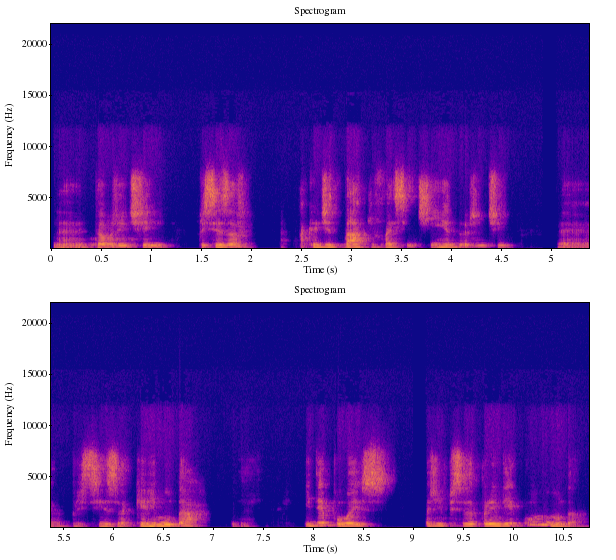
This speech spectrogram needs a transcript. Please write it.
Né? Então, a gente precisa acreditar que faz sentido, a gente é, precisa querer mudar. Né? E depois, a gente precisa aprender como mudar,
